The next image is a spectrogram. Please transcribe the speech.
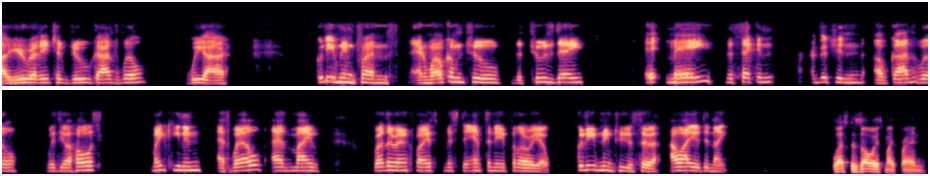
Are you ready to do God's will? We are. Good evening, friends, and welcome to the Tuesday, eh, May the 2nd edition of God's Will with your host, Mike Keenan, as well as my brother in Christ, Mr. Anthony Florio. Good evening to you, sir. How are you tonight? Blessed as always, my friend.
